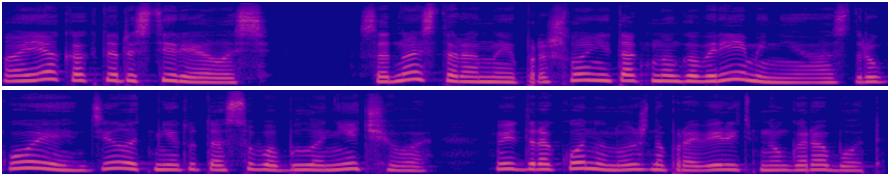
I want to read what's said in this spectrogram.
А я как-то растерялась. С одной стороны, прошло не так много времени, а с другой, делать мне тут особо было нечего, ведь дракону нужно проверить много работ.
